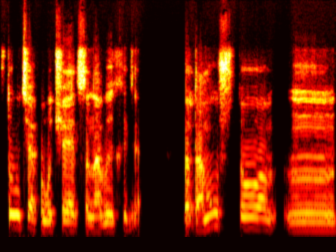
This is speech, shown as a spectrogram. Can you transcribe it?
что у тебя получается на выходе. Потому что, ну,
